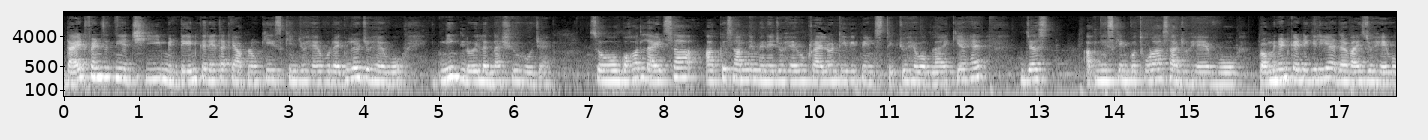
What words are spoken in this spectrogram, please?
डाइट फ्रेंड्स इतनी अच्छी मेंटेन करें ताकि आप लोगों की स्किन जो है वो रेगुलर जो है वो इतनी ग्लोई लगना शुरू हो जाए। सो so, बहुत लाइट सा आपके सामने मैंने जो है वो क्राइलोन टीवी पेंट स्टिक जो है वो अप्लाई किया है। जस्ट अपनी स्किन को थोड़ा सा जो है वो प्रोमिनेंट करने के लिए अदरवाइज़ जो है वो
